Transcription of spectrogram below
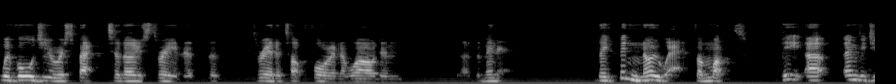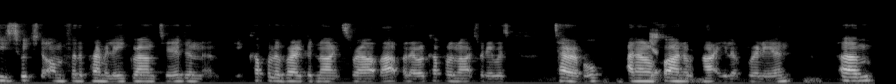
with all due respect to those three, the, the three of the top four in the world, and at the minute, they've been nowhere for months. Uh, MVG switched it on for the Premier League, granted, and a couple of very good nights throughout that, but there were a couple of nights where he was terrible, and on yep. a final night he looked brilliant. Um,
